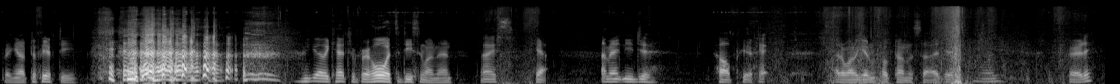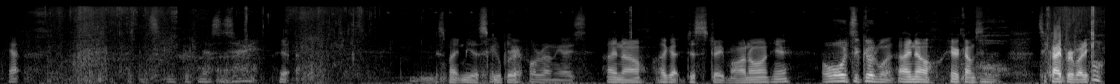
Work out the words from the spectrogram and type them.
bring it up to 15. you gotta catch him for. Oh, it's a decent one, man. Nice. Yeah, I might need your help here. Okay. I don't want to get him hooked on the side here. Ready? Yeah. I can scoop if necessary. Yeah. This might need a Be scooper. careful around the ice. I know. I got just straight mono on here. Oh, it's a good one. I know. Here it comes. Oh. It's a kuiper, buddy. Oh.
